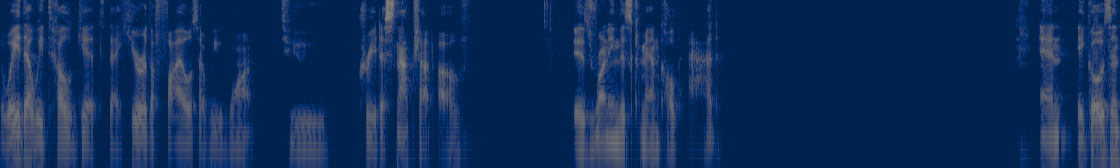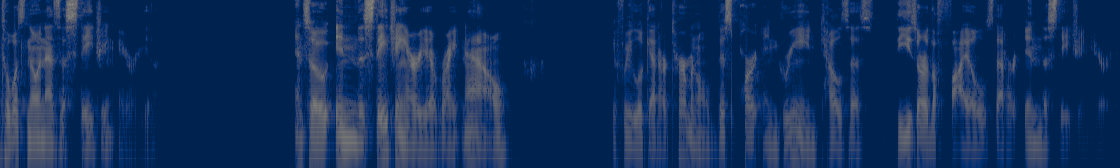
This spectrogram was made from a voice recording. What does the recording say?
the way that we tell Git that here are the files that we want to create a snapshot of is running this command called add. And it goes into what's known as a staging area. And so in the staging area right now, if we look at our terminal, this part in green tells us these are the files that are in the staging area.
